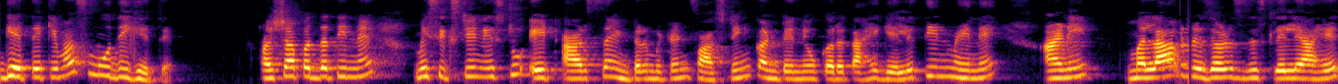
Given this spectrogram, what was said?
घेते किंवा स्मूदी घेते. अशा पद्धतीने मी सिक्स्टीन इज टू एट आवर्सचं इंटरमिटंट फास्टिंग कंटिन्यू करत आहे गेले तीन महिने आणि मला रिझल्ट दिसलेले आहेत.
